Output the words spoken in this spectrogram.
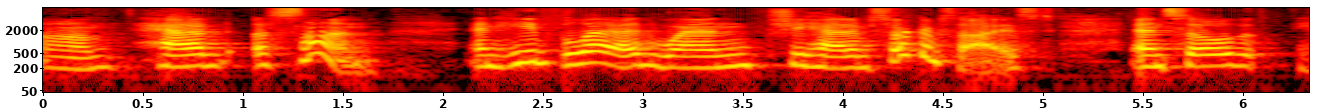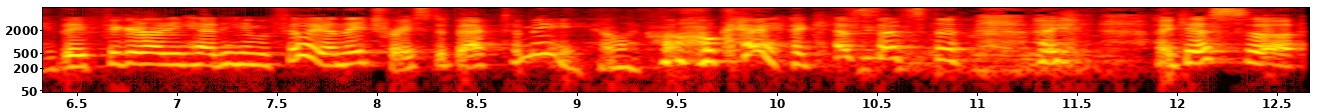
um, had a son, and he bled when she had him circumcised. And so they figured out he had hemophilia, and they traced it back to me. I'm like, well, okay, I guess that's, I, I guess uh,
